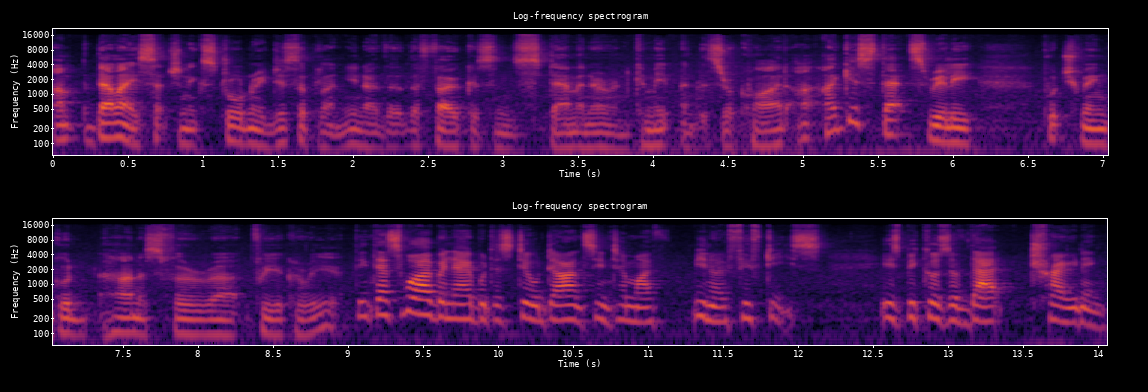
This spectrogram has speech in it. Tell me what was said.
Um, ballet is such an extraordinary discipline. You know, the, the focus and stamina and commitment that's required. I, I guess that's really put you in good harness for uh, for your career. I think that's why I've been able to still dance into my you know fifties is because of that training,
